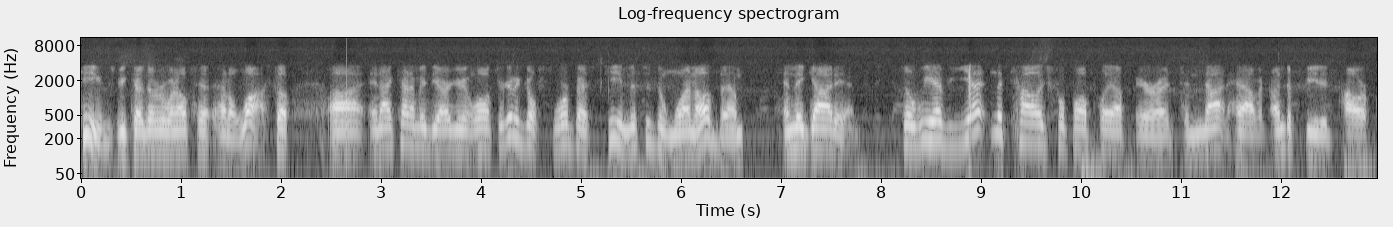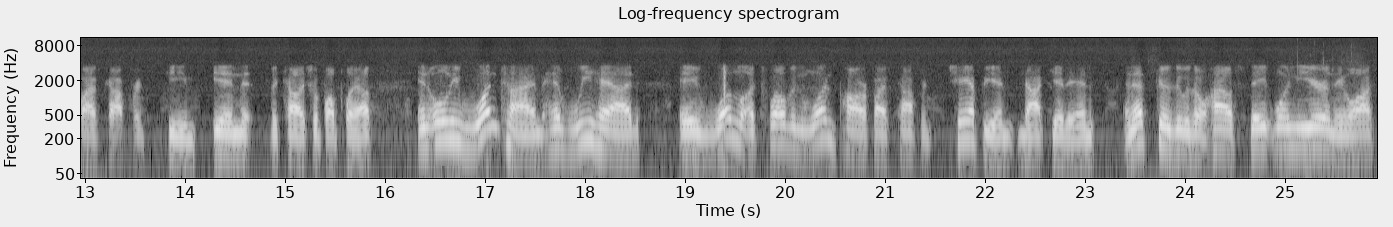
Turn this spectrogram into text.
teams because everyone else had, a loss. So, uh, and I kind of made the argument, well, if you're going to go four best team, this isn't one of them, and they got in. So we have yet in the college football playoff era to not have an undefeated Power Five conference team in the college football playoff, and only one time have we had a one a 12 and one Power Five conference champion not get in, and that's because it was Ohio State one year and they lost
